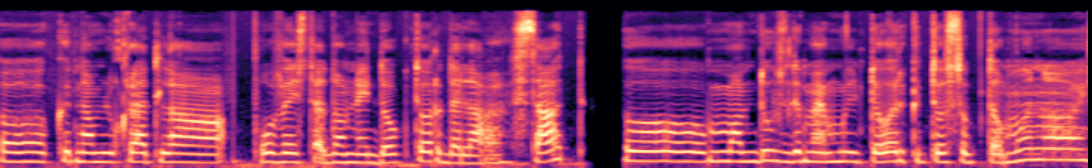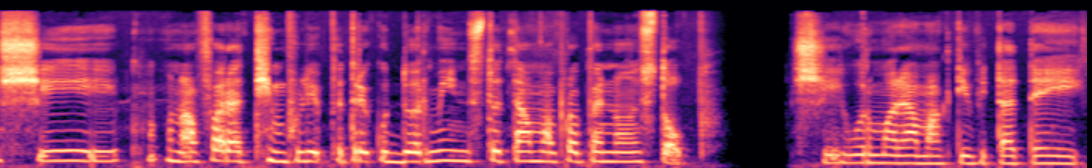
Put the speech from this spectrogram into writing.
uh, când am lucrat la povestea doamnei doctor de la stat, uh, m-am dus de mai multe ori câte o săptămână și în afara timpului petrecut dormind, stăteam aproape non-stop și urmăream activitatea ei,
